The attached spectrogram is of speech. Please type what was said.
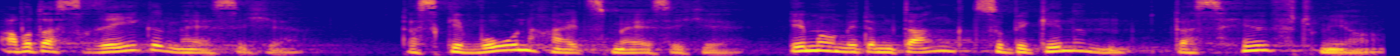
Aber das Regelmäßige, das Gewohnheitsmäßige, immer mit dem Dank zu beginnen, das hilft mir.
